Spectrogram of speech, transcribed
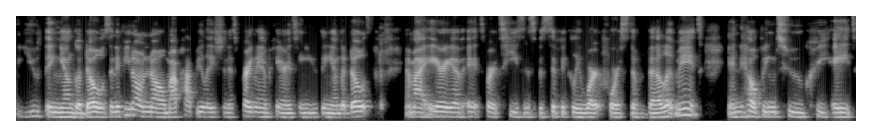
youth and young adults. And if you don't know, my population is pregnant parents and youth and young adults. And my area of expertise is specifically workforce development and helping to create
